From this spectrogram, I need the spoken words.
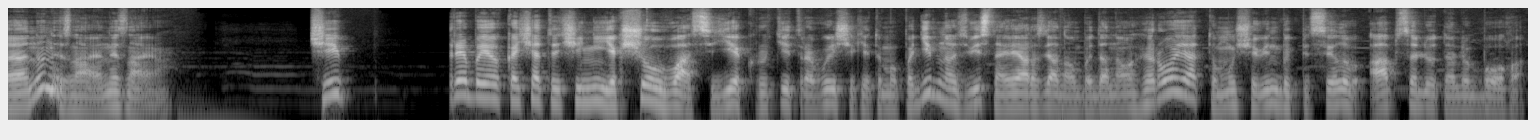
е, Ну, не знаю, не знаю. Чи треба його качати чи ні, якщо у вас є круті травищики і тому подібне, звісно, я розглянув би даного героя, тому що він би підсилив абсолютно любого.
